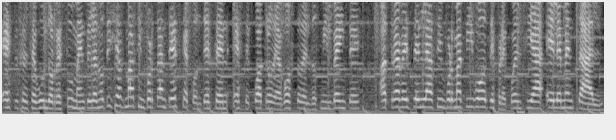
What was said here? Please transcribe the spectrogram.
Este es el segundo resumen de las noticias más importantes que acontecen este 4 de agosto del 2020 a través de enlace informativo de frecuencia elemental.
